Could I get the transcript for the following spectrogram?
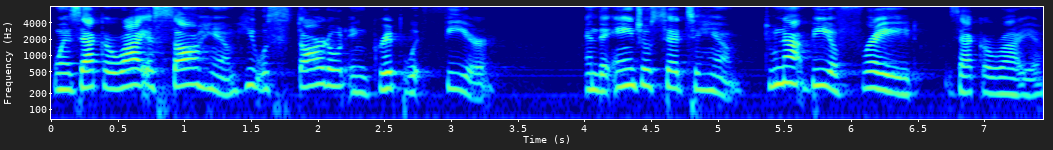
When Zechariah saw him, he was startled and gripped with fear. And the angel said to him, Do not be afraid. Zechariah,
